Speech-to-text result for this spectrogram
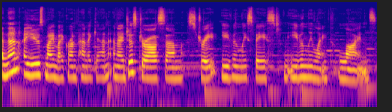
And then I use my Micron pen again and I just draw some straight, evenly spaced and evenly length lines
